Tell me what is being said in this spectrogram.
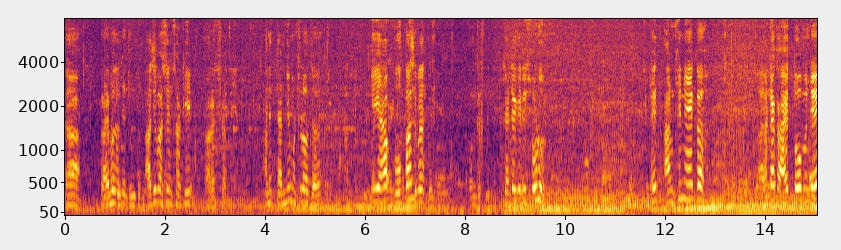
अ, ट्रायबल आदिवासींसाठी आरक्षण आणि त्यांनी म्हटलं होतं की ह्या ओपन कॅटेगरी सोडून एक आणखीन एक घटक आहे तो म्हणजे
